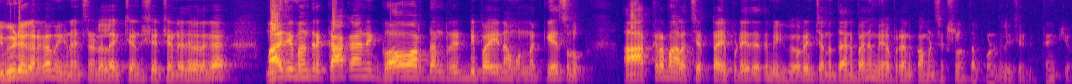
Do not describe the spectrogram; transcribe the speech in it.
ఈ వీడియో కనుక మీకు నచ్చినట్లు లైక్ చేయండి షేర్ చేయండి. అదేవిధంగా మాజీ మంత్రి కాకాని గోవర్ధన్ రెడ్డి పైన ఉన్న కేసులు ఆ అక్రమాల చిట్ట ఇప్పుడు ఏదైతే మీకు వివరించానో దానిపైన మీ అభిప్రాయం కామెంట్ సెక్షన్లో తప్పకుండా తెలియజేయండి. థ్యాంక్ యూ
